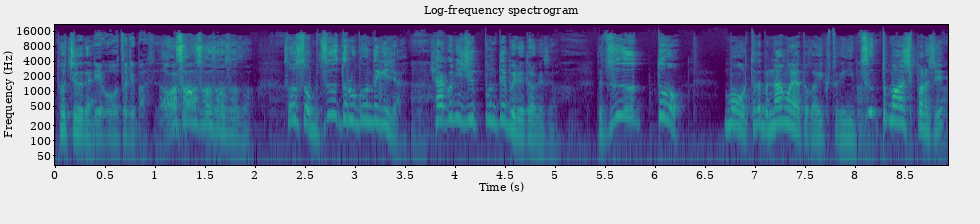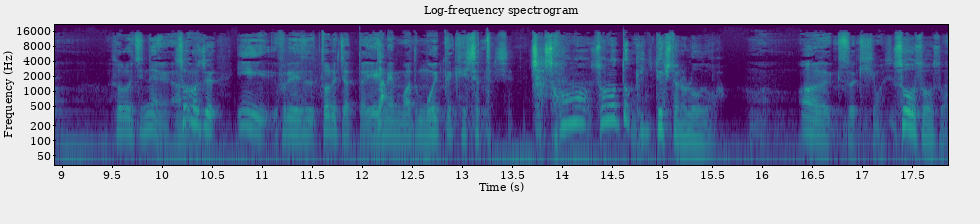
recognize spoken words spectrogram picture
途中で。リオートリバースあそうそうそうそうそう。そうするとずっと録音できるじゃん、120分テープ入れてるわけですよ。でずっともう例えば名古屋とか行くときにずっと回しっぱなし、そのうちねそのうち。いいフレーズ取れちゃった A 面またもう一回消しちゃったりし。てじゃあそのその時にできたのロードは？ああそれ聞きました。そうそうそう。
